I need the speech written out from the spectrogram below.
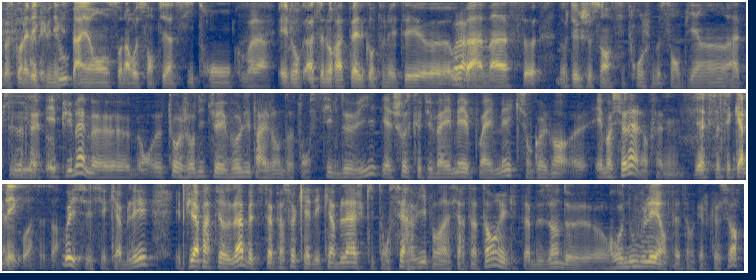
parce qu'on a vécu une tout. expérience, on a ressenti un citron. Voilà. Et donc, ah, ça nous rappelle quand on était euh, Voilà. aux Bahamas. Donc, dès que je sens un citron, je me sens bien, happy. Tout à fait. Et puis même, euh, bon, toi aujourd'hui, tu évolues par exemple dans ton style de vie. Il y a des choses que tu vas aimer ou pas aimer qui sont complètement euh, émotionnelles en fait. Hmm. C'est-à-dire que ça s'est câblé, quoi, c'est ça? Oui, c'est c'est Et puis à partir de là, ben, tu t'aperçois qu'il y a des câblages qui t'ont servi pendant un certain temps et que tu as besoin de renouveler en fait en quelque sorte.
